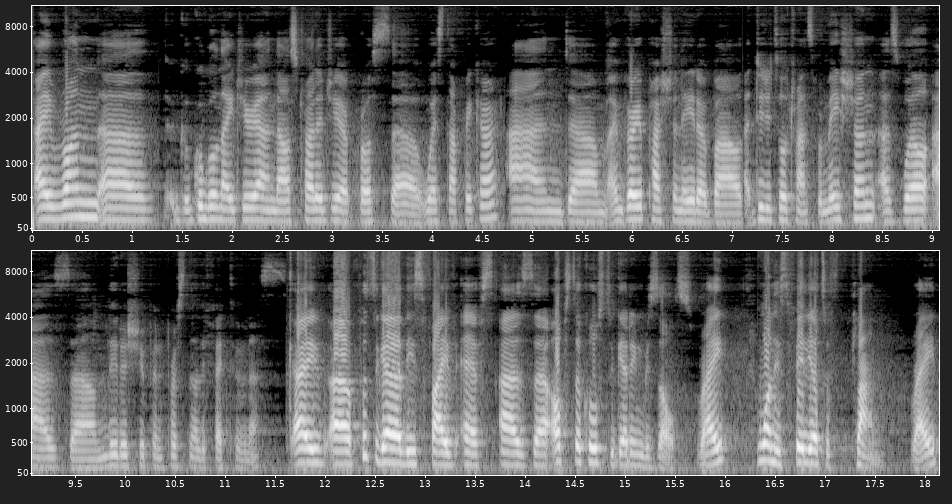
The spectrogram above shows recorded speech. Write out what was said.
I run uh, Google Nigeria and our strategy across uh, West Africa, and um, I'm very passionate about digital transformation as well as um, leadership and personal effectiveness. I uh, put together these five F's as uh, obstacles to getting results, right? One is failure to plan, right?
